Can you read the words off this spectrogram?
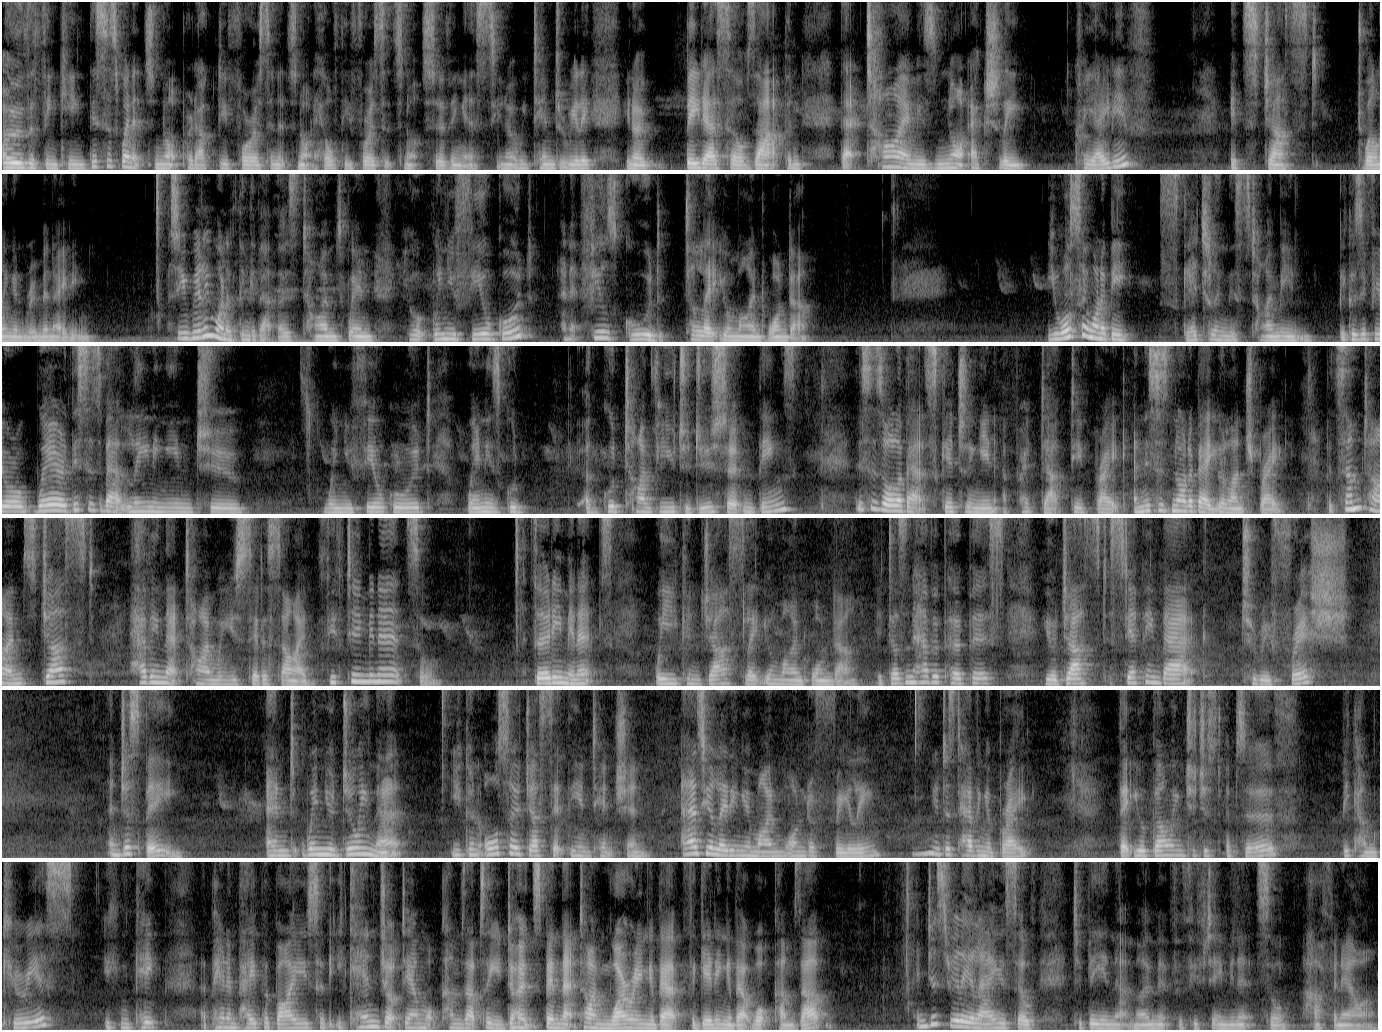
overthinking. This is when it's not productive for us and it's not healthy for us, it's not serving us. You know, we tend to really, you know, beat ourselves up, and that time is not actually creative, it's just dwelling and ruminating. So you really want to think about those times when you're when you feel good and it feels good to let your mind wander. You also want to be scheduling this time in because if you're aware this is about leaning into when you feel good, when is good a good time for you to do certain things. This is all about scheduling in a productive break. And this is not about your lunch break, but sometimes just having that time where you set aside 15 minutes or 30 minutes where you can just let your mind wander. It doesn't have a purpose. You're just stepping back to refresh and just be. And when you're doing that, you can also just set the intention as you're letting your mind wander freely, you're just having a break, that you're going to just observe, become curious. You can keep a pen and paper by you so that you can jot down what comes up so you don't spend that time worrying about forgetting about what comes up. And just really allow yourself to be in that moment for 15 minutes or half an hour.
